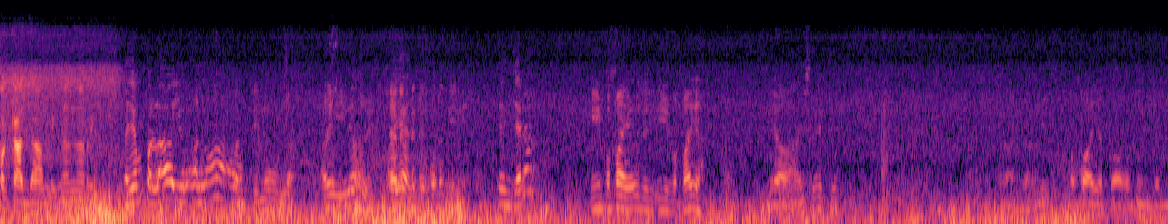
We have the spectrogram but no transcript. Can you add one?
Pagkadami na na rin. Ayan pala, yung ano ah. Pag tinula. Ay, eh. Dadagdagan ko na din. Yan, dyan ah. Yung papaya, oh, yung papaya. Yan. Ayos na ito. Papaya pa ako dun. dami.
